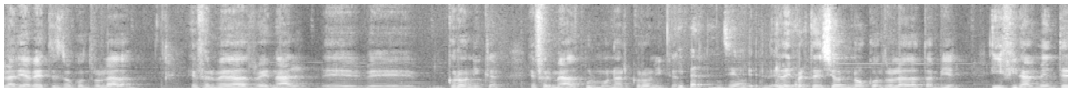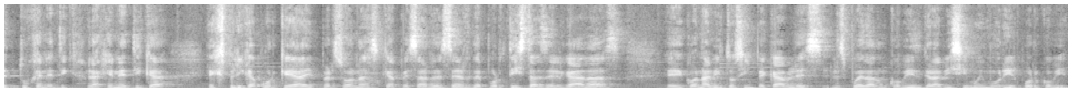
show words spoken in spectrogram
la diabetes no controlada, enfermedad renal eh, crónica enfermedad pulmonar crónica. Hipertensión. Eh, la hipertensión no controlada también. Y finalmente tu genética. La genética explica por qué hay personas que a pesar de ser deportistas delgadas, eh, con hábitos impecables, les puede dar un COVID gravísimo y morir por COVID.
